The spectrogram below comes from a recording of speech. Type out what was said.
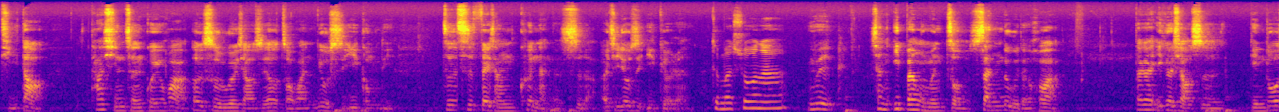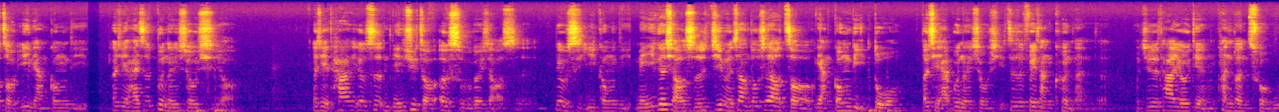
提到他行程规划二十五个小时要走完六十一公里。这是非常困难的事了，而且又是一个人。怎么说呢？因为像一般我们走山路的话，大概一个小时顶多走一两公里，而且还是不能休息哦。而且他又是连续走二十五个小时，六十一公里，每一个小时基本上都是要走两公里多，而且还不能休息，这是非常困难的。我觉得他有点判断错误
